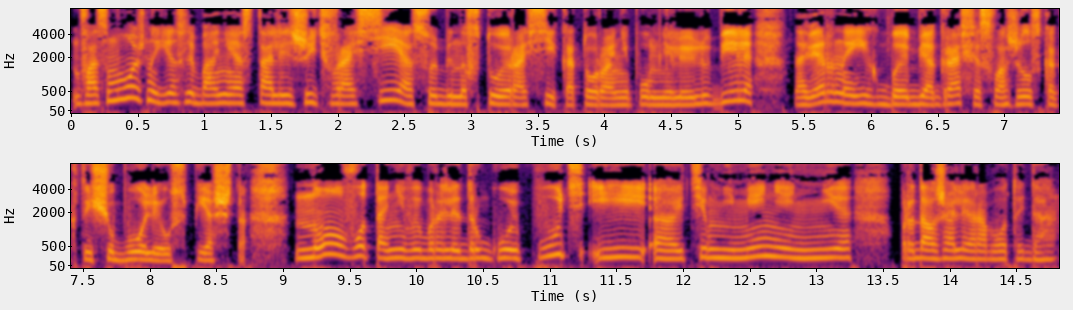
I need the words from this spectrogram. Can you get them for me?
Возможно, если бы они остались жить в России, особенно в той России, которую они помнили и любили, наверное, их бы биография сложилась как-то еще более успешно. Но вот они выбрали другой путь и, э, тем не менее, не продолжали работать, да.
